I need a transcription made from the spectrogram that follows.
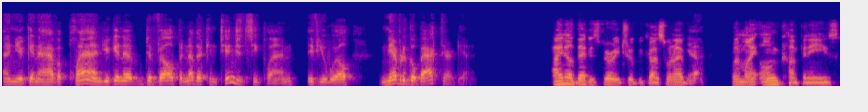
and you're going to have a plan. You're going to develop another contingency plan if you will never to go back there again. I know that is very true because when i've yeah. run my own companies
